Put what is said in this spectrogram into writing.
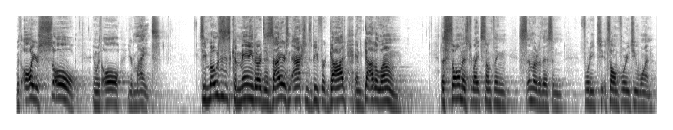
with all your soul, and with all your might. See, Moses is commanding that our desires and actions be for God and God alone. The psalmist writes something similar to this in 42, Psalm 42 1.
